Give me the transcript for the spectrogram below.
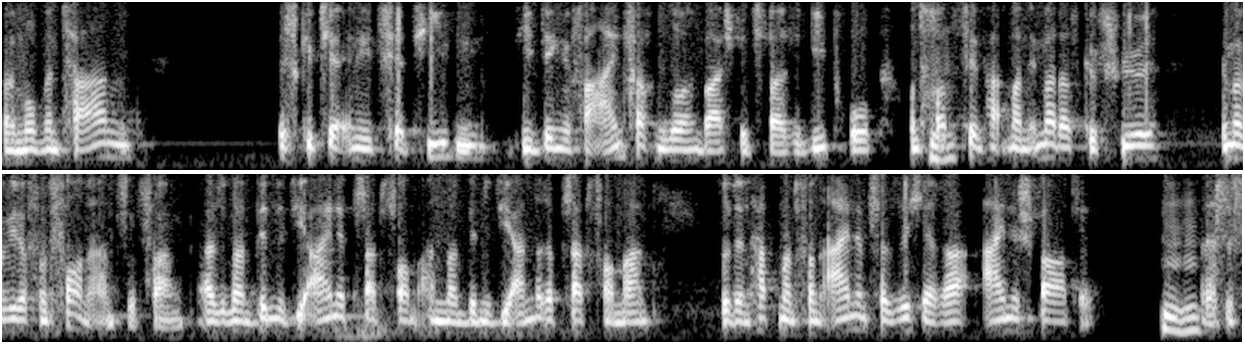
Weil momentan, es gibt ja Initiativen, die Dinge vereinfachen sollen, beispielsweise Bipro, und mhm. trotzdem mhm. hat man immer das Gefühl, immer wieder von vorne anzufangen. Also man bindet die eine Plattform an, man bindet die andere Plattform an, so dann hat man von einem Versicherer eine Sparte. Mhm. Das ist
